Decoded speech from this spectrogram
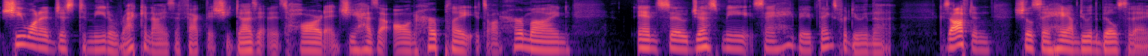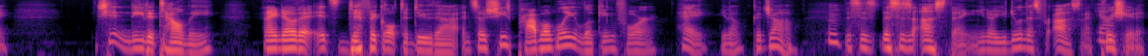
she wanted just to me to recognize the fact that she does it and it's hard and she has that all on her plate, it's on her mind. And so just me saying, hey, babe, thanks for doing that. Because often she'll say, hey, I'm doing the bills today. She didn't need to tell me. And I know that it's difficult to do that. And so she's probably looking for, hey, you know, good job. Mm. This is this is an us thing. You know, you're doing this for us and I Yeah. appreciate it.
